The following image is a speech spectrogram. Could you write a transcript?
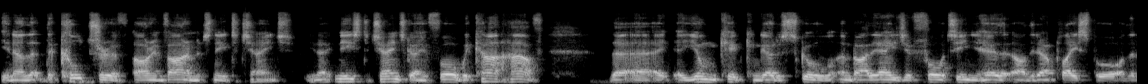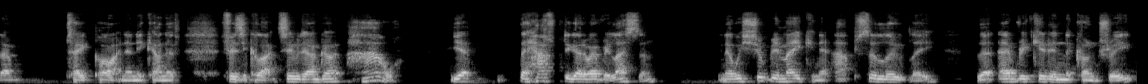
you know that the culture of our environments need to change. You know it needs to change going forward. We can't have that a, a, young kid can go to school and by the age of 14 you hear that oh they don't play sport or they don't take part in any kind of physical activity. I'm going how? Yet they have to go to every lesson. You know, we should be making it absolutely that every kid in the country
